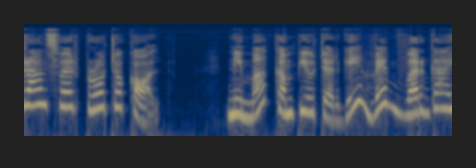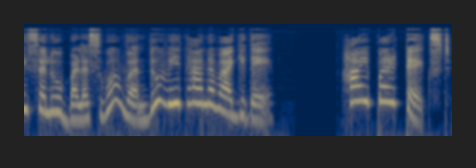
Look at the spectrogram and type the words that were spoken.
transfer protocol. ನಿಮ್ಮ ಕಂಪ್ಯೂಟರ್ಗೆ ವೆಬ್ ವರ್ಗಾಯಿಸಲು ಬಳಸುವ ಒಂದು ವಿಧಾನವಾಗಿದೆ. ಹೈಪರ್ ಟೆಕ್ಸ್ಟ್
